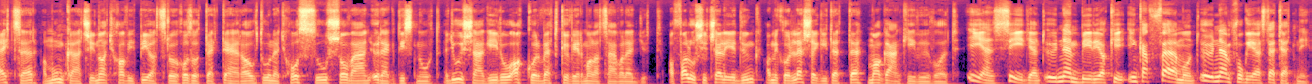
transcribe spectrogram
Egyszer a munkácsi nagy havi piacról hozott egy teherautón egy hosszú, sovány öreg disznót. Egy újságíró akkor vett kövér malacával együtt. A falusi cselédünk, amikor lesegítette, magánkívül volt. Ilyen szégyent ő nem bírja ki, inkább felmond, ő nem fogja ezt etetni.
